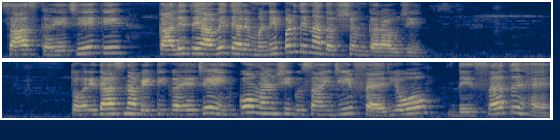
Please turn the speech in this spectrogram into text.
સાસ કહે છે કે કાલે તે આવે ત્યારે મને પણ તેના દર્શન કરાવજે. તો હરિદાસના બેટી કહે છે, ઇનકો મન શ્રી ગુસાઈજી ફેર્યો દેસત હૈ.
